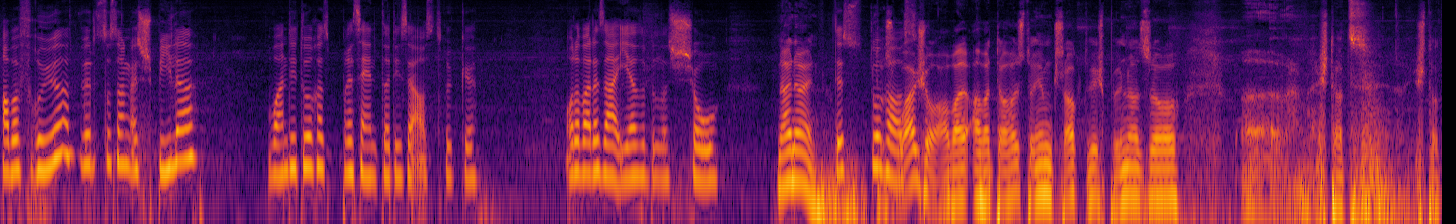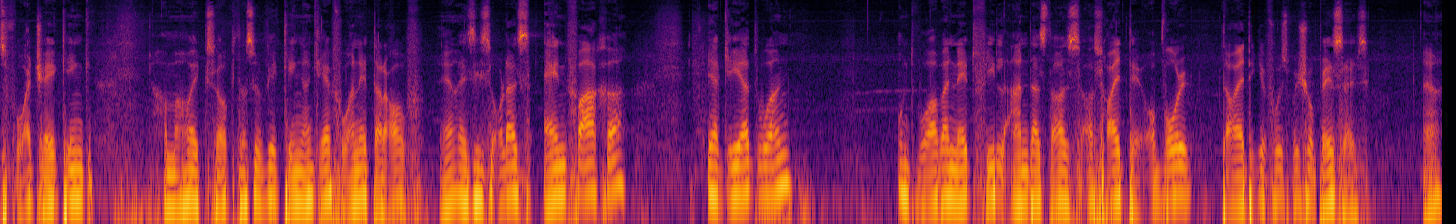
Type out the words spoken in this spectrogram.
Aber früher, würdest du sagen, als Spieler waren die durchaus präsenter, diese Ausdrücke? Oder war das auch eher so ein bisschen Show? Nein, nein. Das durchaus. Das war schon, aber, aber da hast du eben gesagt, wir spielen also äh, statt, statt Vorchecking haben wir halt gesagt, also wir gingen gleich vorne drauf. Ja, es ist alles einfacher erklärt worden und war aber nicht viel anders als, als heute, obwohl der heutige Fußball schon besser ist. Ja,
